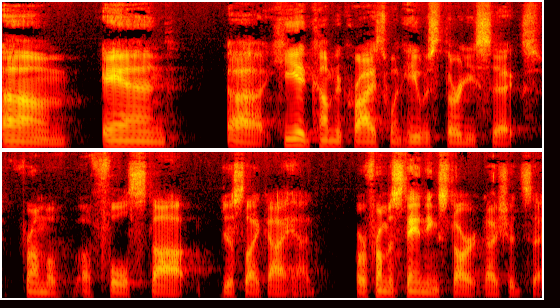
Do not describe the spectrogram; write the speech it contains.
Um, and uh, he had come to Christ when he was 36 from a, a, full stop, just like I had, or from a standing start, I should say,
